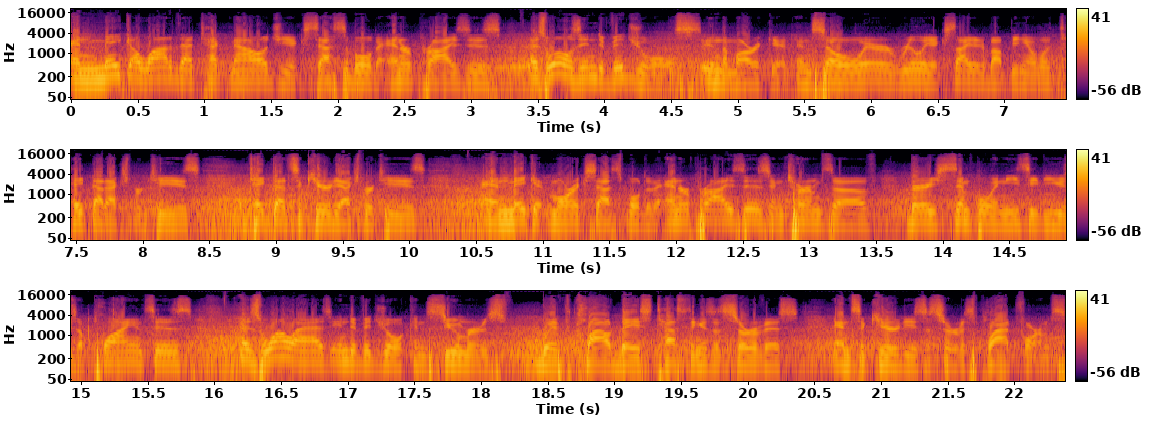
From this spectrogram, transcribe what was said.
and make a lot of that technology accessible to enterprises as well as individuals in the market. And so we're really excited about being able to take that expertise, take that security expertise, and make it more accessible to the enterprises in terms of very simple and easy to use appliances, as well as individual consumers with cloud based testing as a service and security as a service platforms.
